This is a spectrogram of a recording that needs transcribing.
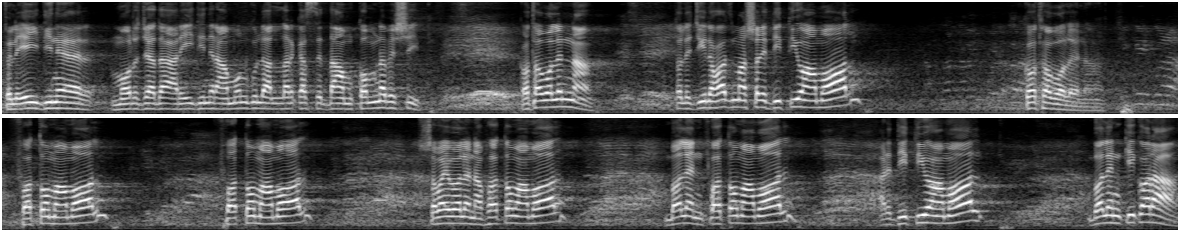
তাহলে এই দিনের মর্যাদা আর এই দিনের আমলগুলো আল্লাহর কাছে দাম কম না বেশি? কথা বলেন না? তাহলে জিলহজ মাসের দ্বিতীয় আমল কথা বলে না। ফতম আমল ফতম আমল, সবাই বলে না ফতম আমল বলেন, প্রথম আমল আর দ্বিতীয় আমল? বলেন, কি করা?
